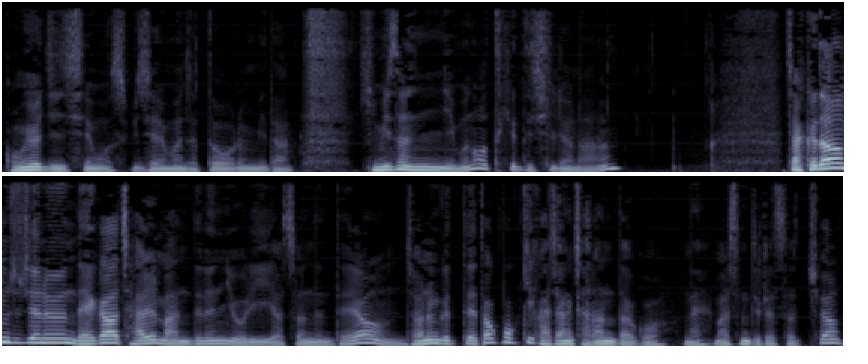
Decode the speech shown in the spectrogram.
공효진 씨의 모습이 제일 먼저 떠오릅니다. 김희선 님은 어떻게 드시려나? 자, 그 다음 주제는 내가 잘 만드는 요리였었는데요. 저는 그때 떡볶이 가장 잘한다고, 네, 말씀드렸었죠.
